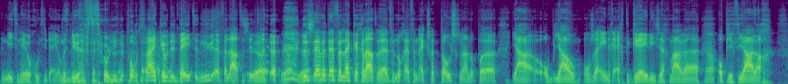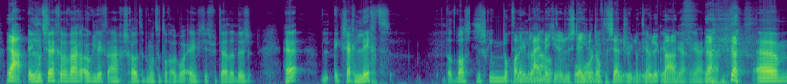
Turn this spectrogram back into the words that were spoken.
niet een heel goed idee om dit nu even te doen. volgens mij kunnen we dit beter nu even laten zitten. ja, ja, ja, dus we hebben het even lekker gelaten. We hebben nog even een extra toast gedaan op, eh, ja, op jou, onze enige echte Grady, zeg maar, eh, op je verjaardag. Ja, Ik dus- moet zeggen, we waren ook licht aangeschoten. Dat moeten we toch ook wel eventjes vertellen. Dus, hè, ik zeg licht. Dat was misschien niet Toch wel een klein beetje een understatement of the century natuurlijk, ja, maar- Ja. Ehm,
